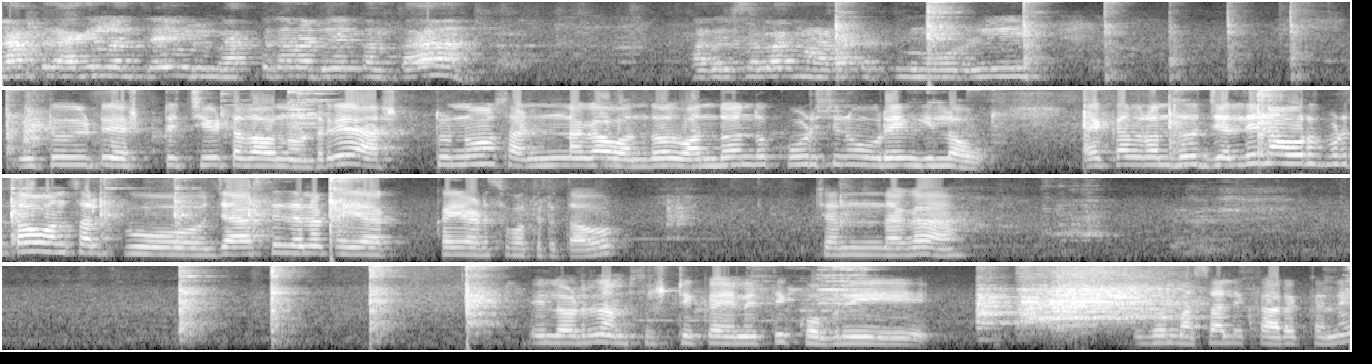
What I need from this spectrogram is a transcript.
ಮೆತ್ತಗಾಗಿಲ್ಲ ಅಂತ ಇವ್ರಿಗೆ ಮೆತ್ತಗನ ಬೇಕಂತ. ಅದ್ರ ಸಲುವಾಗಿ ಮಾಡಾಕತ್ತೀವಿ ನೋಡ್ರಿ. ಇಟು ಇಟು ಎಷ್ಟು ಚೀಟ್ ಅದಾವ ನೋಡ್ರಿ ಅಷ್ಟು ಸಣ್ಣಗ ಒಂದೊಂದು ಒಂದೊಂದು ಕೂಡ್ಸಿನೂ ಉರಿಯಂಗಿಲ್ಲ ಅವು. ಯಾಕಂದ್ರೆ ಒಂದು ಜಲ್ದಿನ ಉರಿದ್ಬಿಡ್ತಾವ ಒಂದು ಸ್ವಲ್ಪ ಜಾಸ್ತಿ ಜನ ಕೈ ಕೈ ಆಡಿಸ್ಕೊತಿರ್ತಾವು. ಚಂದಾಗ. ಇಲ್ಲಿ ನೋಡ್ರಿ ನಮ್ಮ ಸೃಷ್ಟಿಕ ಏನೈತಿ? ಕೊಬ್ಬರಿ ಇದು ಮಸಾಲೆ ಖಾರಕ್ಕನೆ.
